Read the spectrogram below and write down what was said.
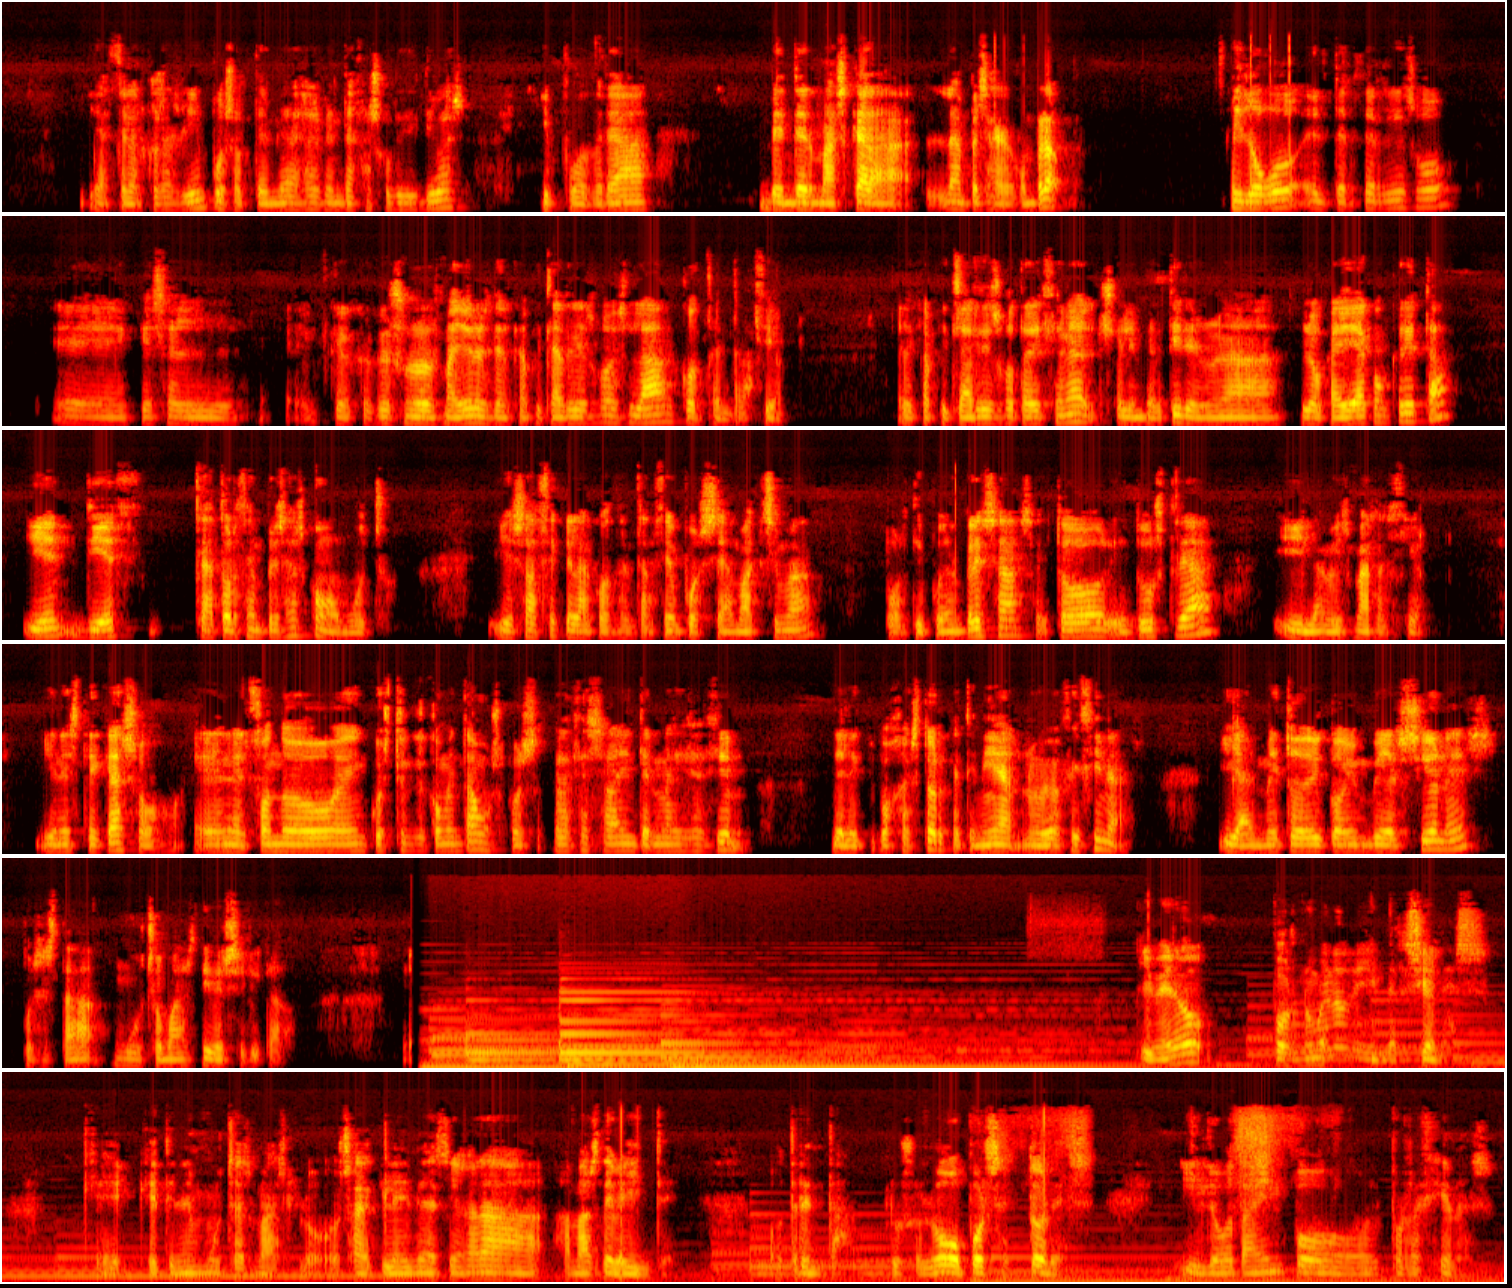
y hace las cosas bien, pues obtendrá esas ventajas competitivas y podrá vender más cara la empresa que ha comprado. Y luego el tercer riesgo, eh, que es el que creo que es uno de los mayores del capital riesgo, es la concentración. El capital riesgo tradicional suele invertir en una localidad concreta y en 10, 14 empresas como mucho. Y eso hace que la concentración pues, sea máxima por tipo de empresa, sector, industria y la misma región. Y en este caso, en el fondo en cuestión que comentamos, pues gracias a la internalización del equipo gestor que tenía nueve oficinas y al método de coinversiones, pues está mucho más diversificado. Primero, por número de inversiones, que, tienen muchas más. O sea, aquí la idea es llegar a, a más de 20 o 30, incluso luego por sectores y luego también por, por regiones.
